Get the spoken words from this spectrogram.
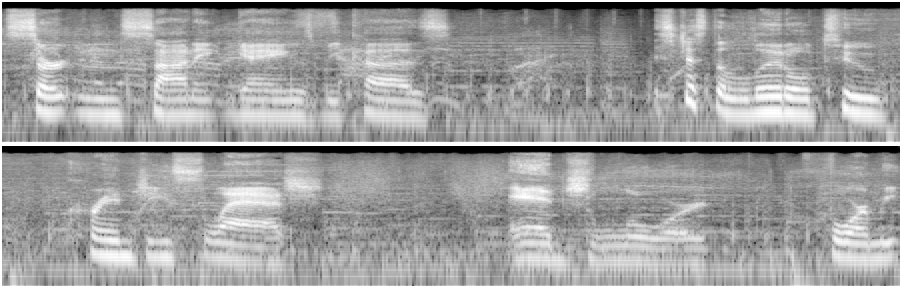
certain Sonic games because it's just a little too cringy slash edge lord for me.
